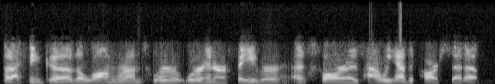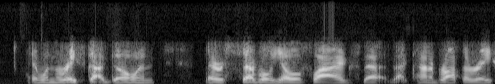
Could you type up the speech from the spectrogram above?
But I think uh, the long runs were were in our favor as far as how we had the car set up. And when the race got going, there were several yellow flags that that kind of brought the race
